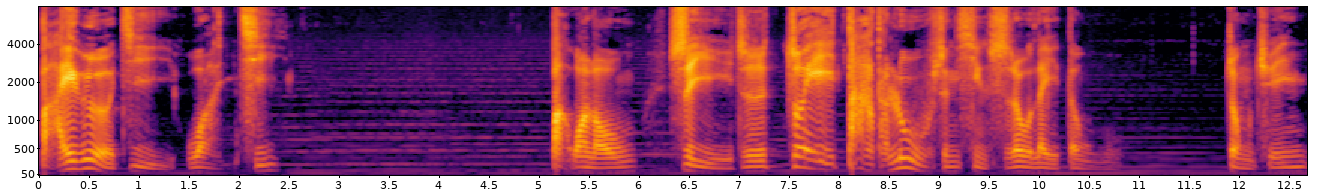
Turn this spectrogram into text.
白垩纪晚。七，霸王龙是已知最大的陆生性食肉类动物，种群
